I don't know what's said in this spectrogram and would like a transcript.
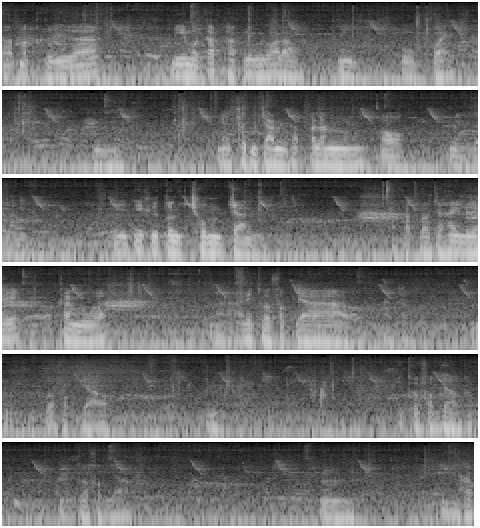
ครับ มะเขือ มีหมดครับผักริมรั้วเรา นี่ปลูกไว้อืมเนี่ยชมจันทร์ครับกำลังออกนี่กำลังนี่นี่คือต้นชมจันทร์ครับเราจะให้เลื้อยข้างรั้วอันนี้ถั่วฝักยาวนะครับอืมถั่วฝักยาวอืมนี่ถั่วฝักยาวครับนี่ถั่วฝักยาวนี่ครับ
